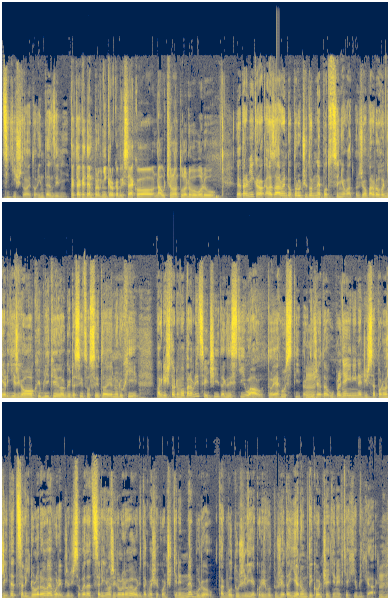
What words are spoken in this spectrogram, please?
cítíš to, je to intenzivní. Tak tak je ten první krok, abych se jako naučil na tu ledovou vodu. To je první krok, ale zároveň doporučuji to nepodceňovat, protože opravdu hodně lidí říká, o kyblíky, to kde si, co si, to je jednoduchý. Pak když to doopravdy cvičí, tak zjistí, wow, to je hustý, protože hmm. je to úplně jiný, než když se ponoříte celý do ledové vody, protože když se budete celý nořit do ledové vody, tak vaše končetiny nebudou tak otužlí, jako když otužujete jenom ty končetiny v těch chyblíkách. Hmm.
